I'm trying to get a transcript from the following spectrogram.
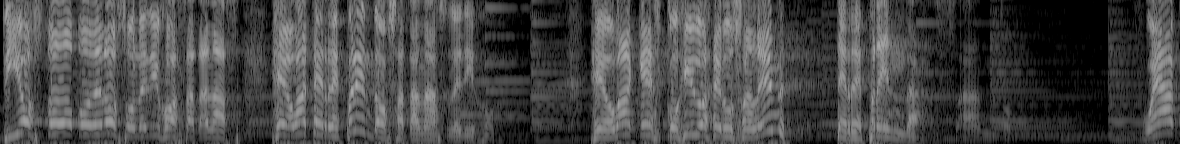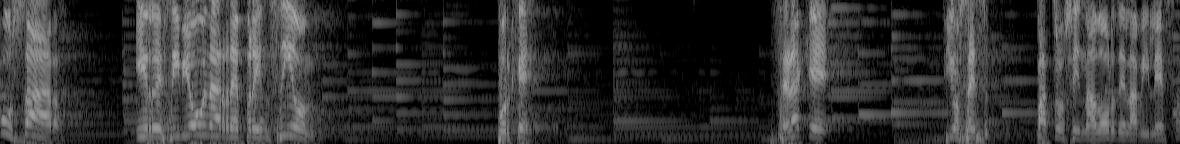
Dios Todopoderoso le dijo a Satanás, Jehová te reprenda, oh Satanás, le dijo. Jehová que ha escogido a Jerusalén, te reprenda. Santo. Fue a acusar y recibió una reprensión. ¿Por qué? ¿Será que Dios es patrocinador de la vileza?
